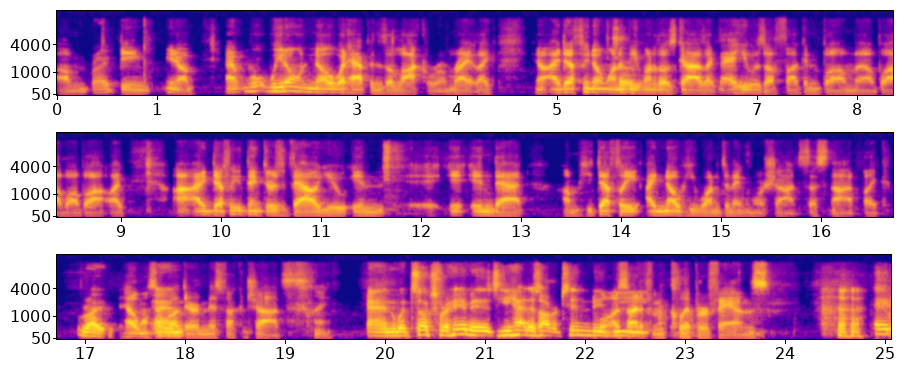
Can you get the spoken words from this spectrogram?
Um, Right. Being, you know, and w- we don't know what happens in the locker room, right? Like, you know, I definitely don't want to Sure. be one of those guys like that. He was a fucking bum, uh, blah blah blah. Like, I, I definitely think there's value in in, in that. Um, he definitely, I know he wanted to make more shots. That's not like Right. hell wants to go out there and miss fucking shots. Like, And what sucks for him is he had his opportunity. well, aside be, from Clipper fans, Hey,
